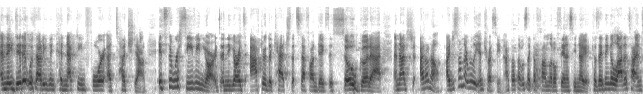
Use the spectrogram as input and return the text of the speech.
and they did it without even connecting for a touchdown. It's the receiving yards and the yards after the catch that Stefon Diggs is so good at. And that's, I don't know, I just found that really interesting. I thought that was like a fun little fantasy nugget because I think a lot of times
